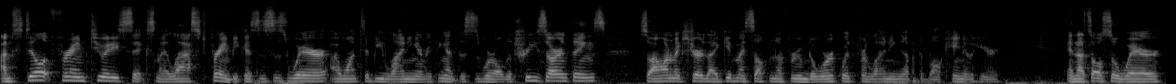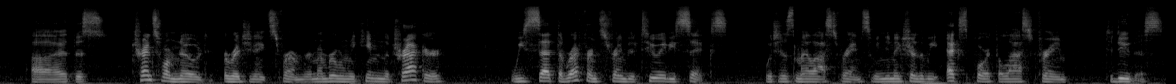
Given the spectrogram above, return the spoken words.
I'm still at frame 286, my last frame, because this is where I want to be lining everything up. This is where all the trees are and things, so I want to make sure that I give myself enough room to work with for lining up the volcano here. And that's also where uh, this transform node originates from. Remember when we came in the tracker, we set the reference frame to 286, which is my last frame. So we need to make sure that we export the last frame to do this.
